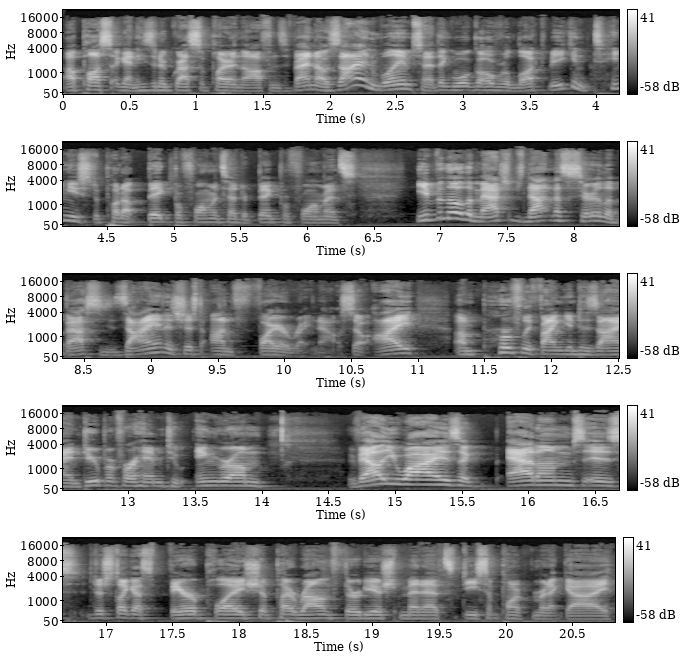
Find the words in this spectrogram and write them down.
Uh, plus, again, he's an aggressive player in the offensive end. Now Zion Williamson, I think will go overlooked, but he continues to put up big performance after big performance even though the matchup's not necessarily the best, Zion is just on fire right now. So I am perfectly fine getting to Zion. Do prefer him to Ingram. Value wise, Adams is just like a fair play. Should play around 30 ish minutes. Decent point per minute guy.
